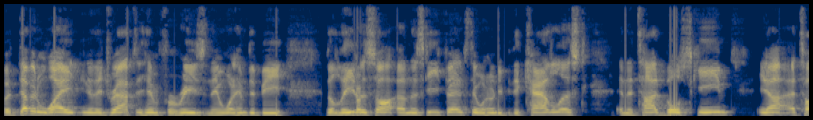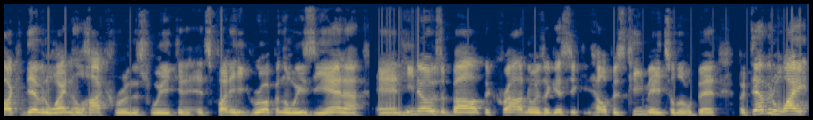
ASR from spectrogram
but Devin White, you know, they drafted him for a reason. They want him to be the leader on this, on this defense. They want him to be the catalyst in the Todd Bowles scheme. You know, I talked to Devin White in the locker room this week, and it's funny. He grew up in Louisiana, and he knows about the crowd noise. I guess he can help his teammates a little bit. But Devin White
